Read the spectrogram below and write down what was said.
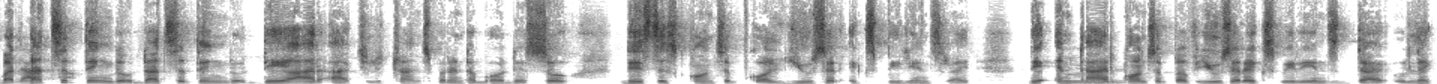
but that that's the thing though. That's the thing though. They are actually transparent about this. So there's this concept called user experience, right? The entire mm, concept of user experience di- like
